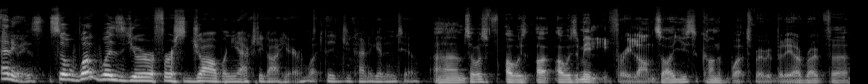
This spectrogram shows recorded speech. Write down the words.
Anyways, so what was your first job when you actually got here? What did you kind of get into? Um, so I was I was I, I was immediately freelance. So I used to kind of work for everybody. I wrote for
